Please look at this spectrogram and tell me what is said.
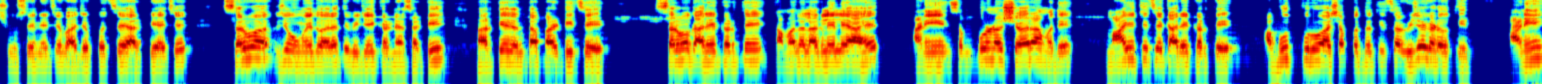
शिवसेनेचे भाजपचे आरपीआयचे सर्व जे उमेदवार आहेत ते विजयी करण्यासाठी भारतीय जनता पार्टीचे सर्व कार्यकर्ते कामाला लागलेले आहेत आणि संपूर्ण शहरामध्ये महायुतीचे कार्यकर्ते अभूतपूर्व अशा पद्धतीचा विजय घडवतील. आणि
